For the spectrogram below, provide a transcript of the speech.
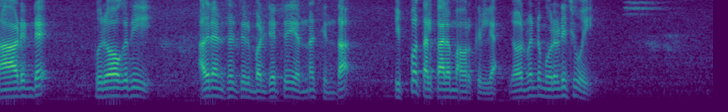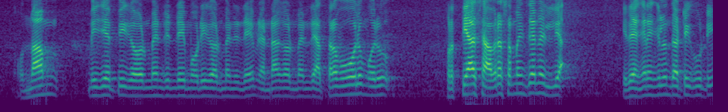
നാടിന്റെ പുരോഗതി അതിനനുസരിച്ചൊരു ബഡ്ജറ്റ് എന്ന ചിന്ത ഇപ്പോൾ തൽക്കാലം അവർക്കില്ല. ഗവൺമെന്റ് മുരടിച്ചു പോയി. ഒന്നാം ബി ജെ പി ഗവൺമെന്റിന്റെയും മോഡി ഗവൺമെന്റിന്റെയും രണ്ടാം ഗവൺമെന്റിന്റെ അത്ര പോലും ഒരു പ്രത്യാശ അവരെ സംബന്ധിച്ച് തന്നെ ഇല്ല. ഇതെങ്ങനെയെങ്കിലും തട്ടിക്കൂട്ടി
